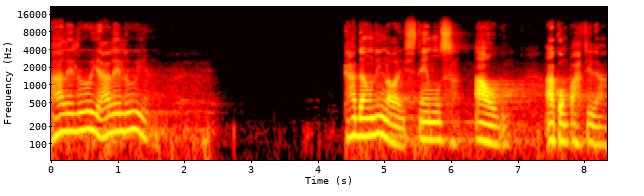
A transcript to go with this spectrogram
Aleluia, aleluia. Cada um de nós temos algo a compartilhar.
